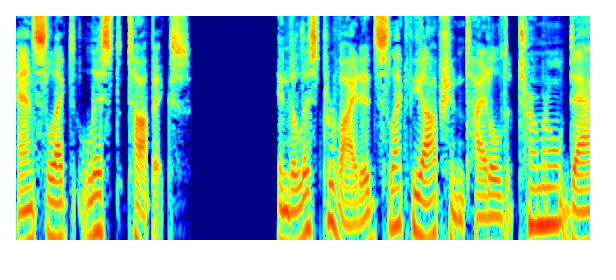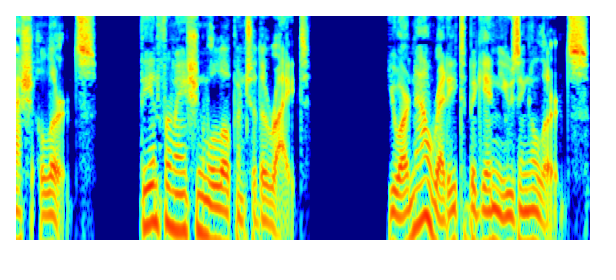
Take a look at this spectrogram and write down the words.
and select List Topics. In the list provided, select the option titled Terminal Alerts. The information will open to the right. You are now ready to begin using alerts.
